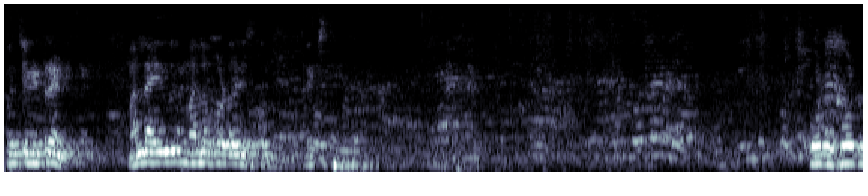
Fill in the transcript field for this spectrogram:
కొంచెం ఇటరండి మళ్ళీ ఐదుగురు మళ్ళీ ఫోటో తీసుకుందాం. నెక్స్ట్ ఫోటో ఫోటో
